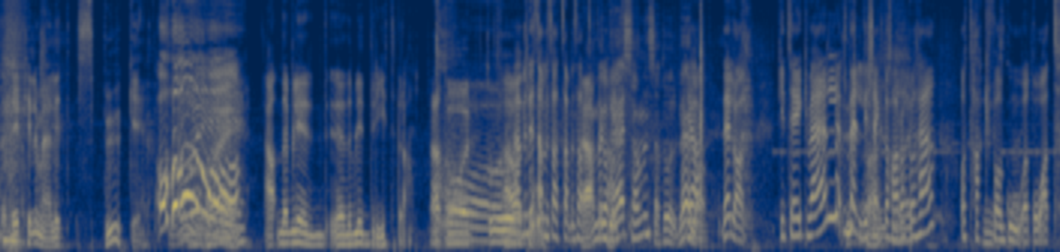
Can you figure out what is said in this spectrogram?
Det blir til og med litt spooky. Ja, det blir, det blir dritbra. Jeg tror Ja, men det er sammensatt. sammensatt. Ja, Det men det er sammensatt ord. Det er Ja, lov. det er lov. GT i kveld. Veldig kjekt å ha dere her, og takk for gode råd.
